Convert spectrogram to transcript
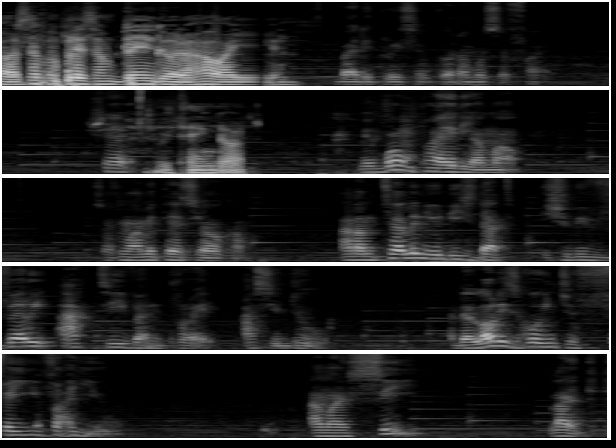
Oh, Simple Place, I'm doing good. How are you? By the grace of God, I'm also fine. Share We thank God. me bomb pie the amount. So if mommy tells you come. And I'm telling you this that you should be very active and pray as you do. And the Lord is going to favor you. And I see like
